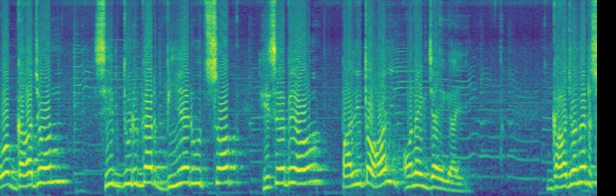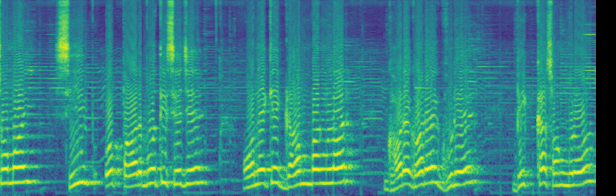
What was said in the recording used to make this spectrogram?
ও গাজন শিব দুর্গার বিয়ের উৎসব হিসেবেও পালিত হয় অনেক জায়গায়। গাজনের সময় শিব ও পার্বতী সেজে অনেকে গ্রাম বাংলার ঘরে ঘরে ঘুরে ভিক্ষা সংগ্রহ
